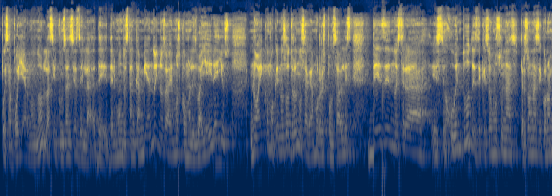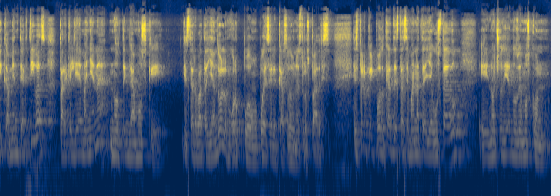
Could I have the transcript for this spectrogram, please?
pues apoyarnos, ¿no? Las circunstancias de la, del mundo están cambiando y no sabemos cómo les vaya a ir a ellos. No hay como que nosotros nos hagamos responsables desde nuestra este, juventud, desde que somos unas personas económicamente activas, para que el día de mañana no tengamos que, estar batallando, a lo mejor como puede ser el caso de nuestros padres. Espero que el podcast de esta semana te haya gustado. En ocho días nos vemos con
